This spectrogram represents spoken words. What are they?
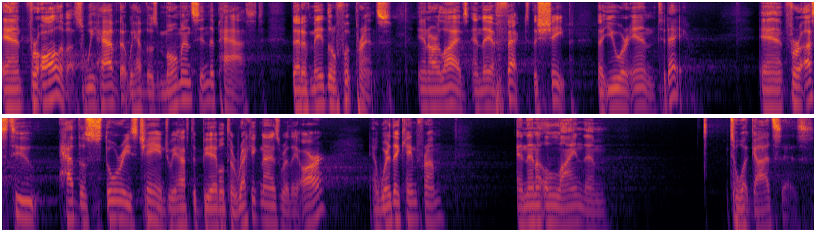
And for all of us, we have that. We have those moments in the past that have made little footprints in our lives, and they affect the shape that you are in today. And for us to have those stories change, we have to be able to recognize where they are and where they came from, and then align them to what God says,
